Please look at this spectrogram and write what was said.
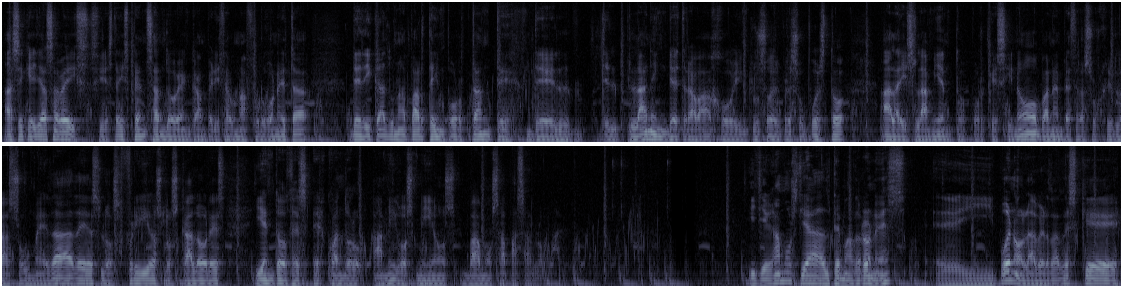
Así que ya sabéis, si estáis pensando en camperizar una furgoneta, dedicad una parte importante del, planning de trabajo incluso del presupuesto al aislamiento, porque si no van a empezar a surgir las humedades, los fríos, los calores, y entonces es cuando, amigos míos, vamos a pasarlo mal. Y llegamos ya al tema drones. Eh, y bueno, la verdad es que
